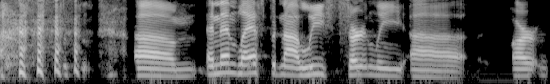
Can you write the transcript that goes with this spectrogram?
um, and then last but not least, certainly uh, are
